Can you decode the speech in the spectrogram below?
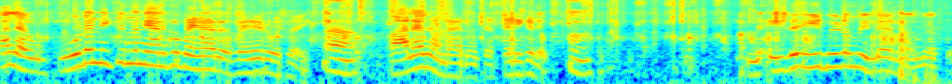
അല്ല കൂടെ നിൽക്കുന്ന ഞാനിപ്പോ പതിനാറ് പതിനേഴ് വർഷമായി. ആ. പാലായിലുണ്ടായിരുന്നു ചെക്കലിക്കൽ. ഇത് ഈ വീടൊന്നും ഇല്ലായിരുന്നു അന്നത്തെ.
